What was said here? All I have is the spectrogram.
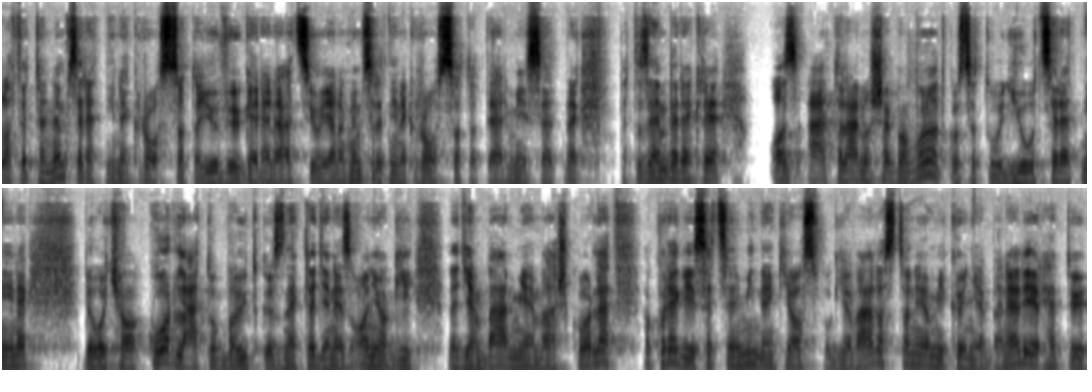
alapvetően nem szeretnének rosszat a jövő generációjának, nem szeretnének rosszat a természetnek. Tehát az emberekre az általánosságban vonatkoztató, hogy jót szeretnének, de hogyha a korlátokba ütköznek, legyen ez anyagi, legyen bármilyen más korlát, akkor egész egyszerűen mindenki azt fogja választani, ami könnyebben elérhető,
